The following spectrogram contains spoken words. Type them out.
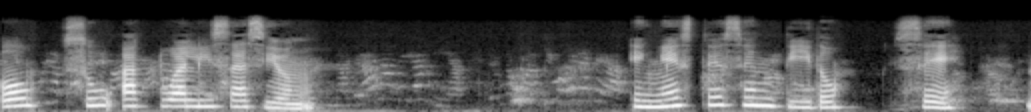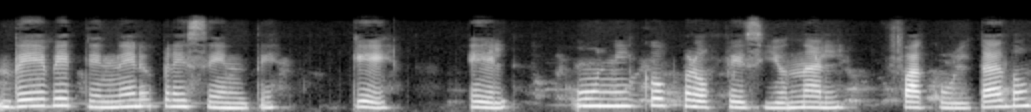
o su actualización. En este sentido, se debe tener presente que el único profesional facultado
